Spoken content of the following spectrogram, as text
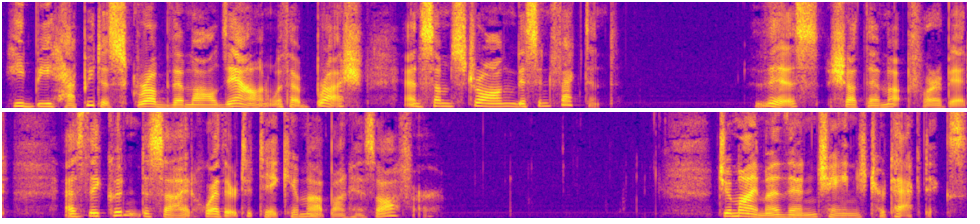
he'd be happy to scrub them all down with a brush and some strong disinfectant. This shut them up for a bit, as they couldn't decide whether to take him up on his offer. Jemima then changed her tactics.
